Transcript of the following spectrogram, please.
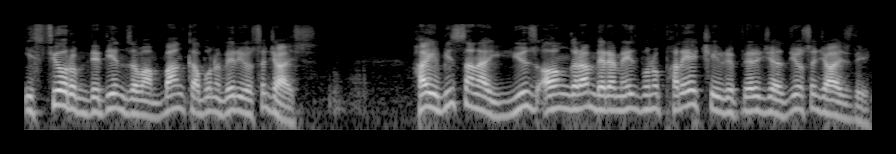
istiyorum dediğim zaman banka bunu veriyorsa caiz. Hayır biz sana 110 gram veremeyiz bunu paraya çevirip vereceğiz diyorsa caiz değil.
